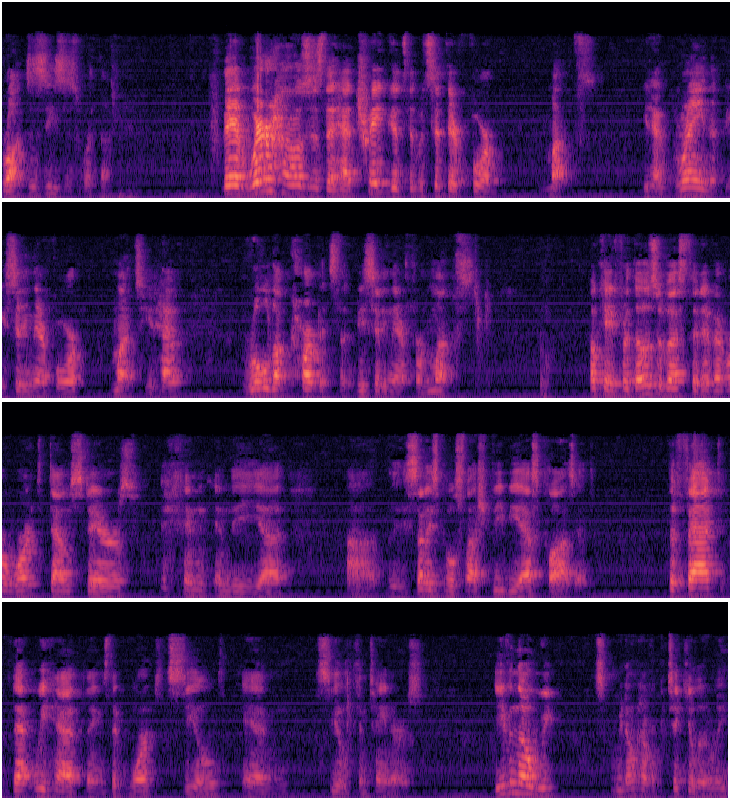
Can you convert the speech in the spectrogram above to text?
brought diseases with them. They had warehouses that had trade goods that would sit there for months. You'd have grain that'd be sitting there for months. You'd have rolled up carpets that'd be sitting there for months. Okay, for those of us that have ever worked downstairs in, in the uh, uh, the Sunday school slash VBS closet, the fact that we had things that weren't sealed in sealed containers, even though we we don't have a particularly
